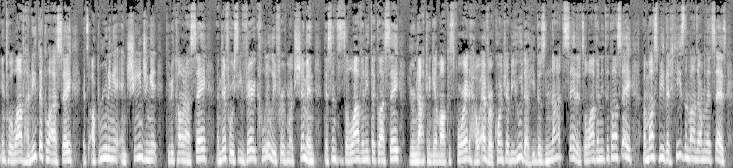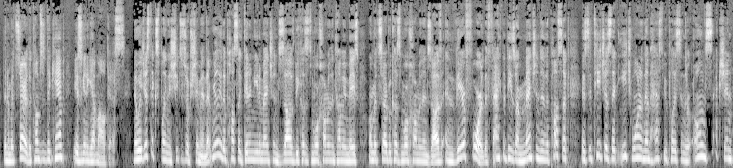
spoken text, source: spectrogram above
into a lav hanita laaseh. It's uprooting it and changing it to become an aseh. And therefore, we see very clearly from Rav Shimon that since it's a lav hanita laaseh, you're not going to get malchus for it. However, according to Rabbi he does not say that it's a lav hanita laaseh. It must be that he's the man that says that a mitzvah that comes into camp is going to get malchus. Now we just explained in Shitas Reb Shimon that really the pasuk didn't need to mention zav because it's more chamer than tamei mace, or mitzvah because it's more chamer than zav, and therefore the fact that these are mentioned in the pasuk is to teach us that each one of them has to be placed in their own section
